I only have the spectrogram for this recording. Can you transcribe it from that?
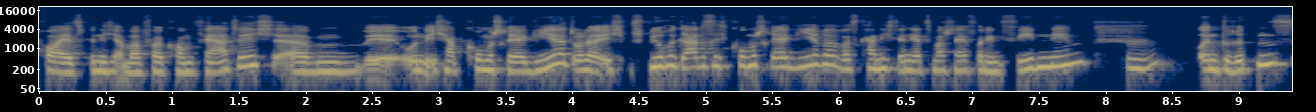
boah, jetzt bin ich aber vollkommen fertig ähm, und ich habe komisch reagiert oder ich spüre gerade, dass ich komisch reagiere. Was kann ich denn jetzt mal schnell von den Fäden nehmen? Mhm. Und drittens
